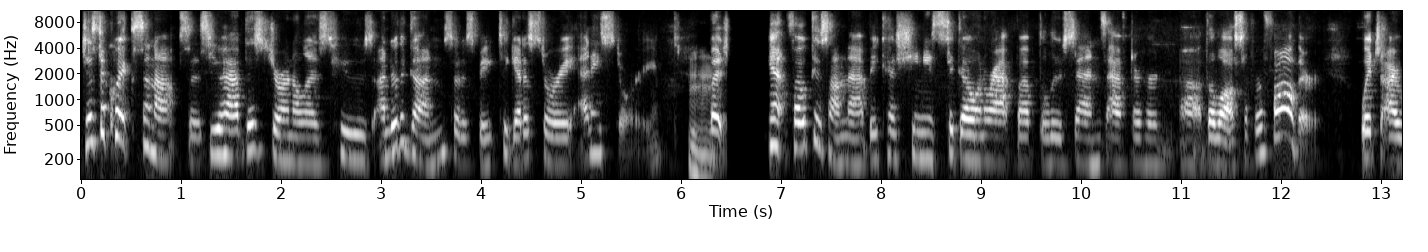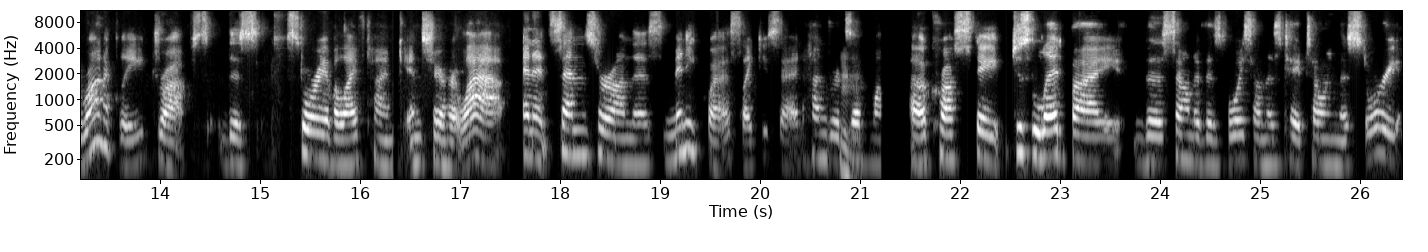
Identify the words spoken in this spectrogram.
just a quick synopsis you have this journalist who's under the gun so to speak to get a story any story mm-hmm. but she can't focus on that because she needs to go and wrap up the loose ends after her uh, the loss of her father which ironically drops this story of a lifetime into her lap and it sends her on this mini quest like you said 100s mm-hmm. of miles uh, across state, just led by the sound of his voice on this tape telling the story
